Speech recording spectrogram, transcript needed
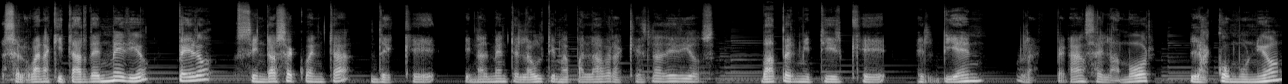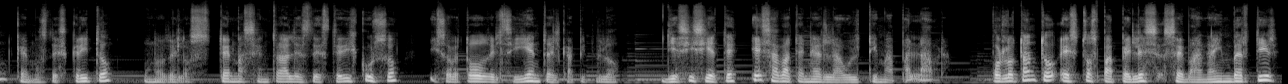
se lo van a quitar de en medio, pero sin darse cuenta de que finalmente la última palabra, que es la de Dios, va a permitir que el bien, la esperanza, el amor, la comunión que hemos descrito, uno de los temas centrales de este discurso, y sobre todo del siguiente, del capítulo 17, esa va a tener la última palabra. Por lo tanto, estos papeles se van a invertir.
